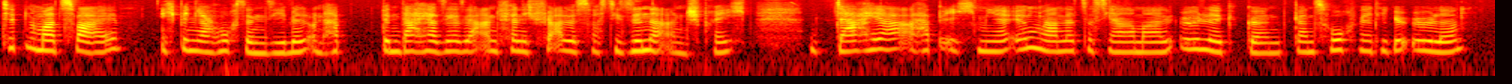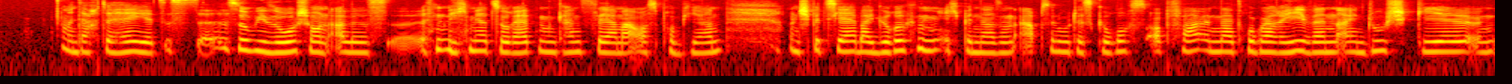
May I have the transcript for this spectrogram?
Tipp Nummer zwei. Ich bin ja hochsensibel und hab, bin daher sehr, sehr anfällig für alles, was die Sinne anspricht. Daher habe ich mir irgendwann letztes Jahr mal Öle gegönnt, ganz hochwertige Öle und dachte, hey, jetzt ist äh, sowieso schon alles äh, nicht mehr zu retten, kannst du ja mal ausprobieren. Und speziell bei Gerüchen, ich bin da so ein absolutes Geruchsopfer in der Drogerie. Wenn ein Duschgel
